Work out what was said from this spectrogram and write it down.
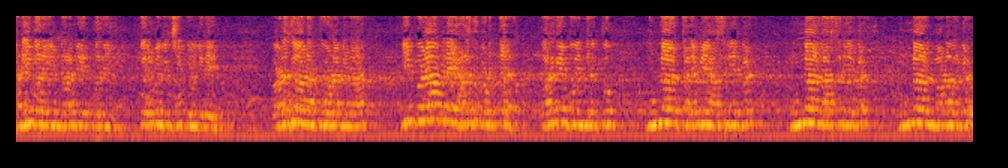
அனைவரையும் வரவேற்பதில் பெருமகிழ்ச்சி கொள்கிறேன். அழகான கோலங்களால் இவ்விழாவினை அழகுபடுத்த வருகை புரிந்திருக்கும் முன்னாள் தலைமை ஆசிரியர்கள் முன்னாள் ஆசிரியர்கள் முன்னாள் மாணவர்கள்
